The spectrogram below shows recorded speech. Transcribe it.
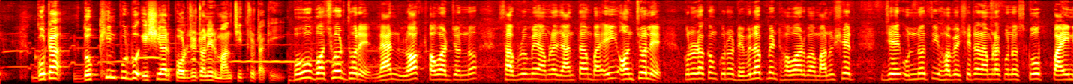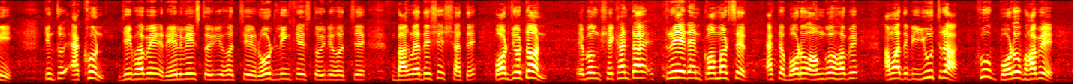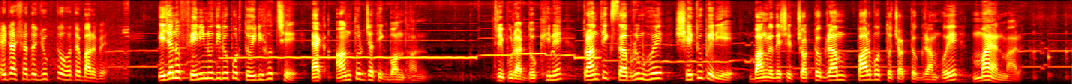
গোটা দক্ষিণ পূর্ব এশিয়ার পর্যটনের মানচিত্রটাকেই। বহু বছর ধরে ল্যান্ড লকড হওয়ার জন্য সাবরুমে আমরা জানতাম বা এই অঞ্চলে কোনো রকম কোনো ডেভেলপমেন্ট হওয়ার বা মানুষের যে উন্নতি হবে সেটার আমরা কোনো স্কোপ পাইনি। কিন্তু এখন যেইভাবে রেলওয়েজ তৈরি হচ্ছে রোড লিঙ্কেজ তৈরি হচ্ছে, বাংলাদেশের সাথে পর্যটন এবং সেখানটায় ট্রেড অ্যান্ড কমার্সের একটা বড় অঙ্গ হবে, আমাদের ইউথরা খুব বড়োভাবে এটার সাথে যুক্ত হতে পারবে। এ যেন ফেনী নদীর ওপর তৈরি হচ্ছে এক আন্তর্জাতিক বন্ধন। ত্রিপুরার দক্ষিণে প্রান্তিক সাবরুম হয়ে সেতু পেরিয়ে বাংলাদেশের চট্টগ্রাম, পার্বত্য চট্টগ্রাম হয়ে মায়ানমার।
